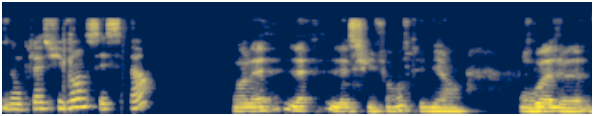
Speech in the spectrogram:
donc la suivante, c'est ça. la, suivante, eh bien, on voit le,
